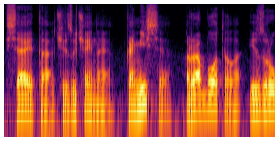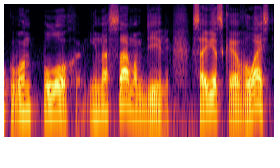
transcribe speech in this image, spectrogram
вся эта чрезвычайная комиссия работала из рук вон плохо. И на самом деле советская власть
